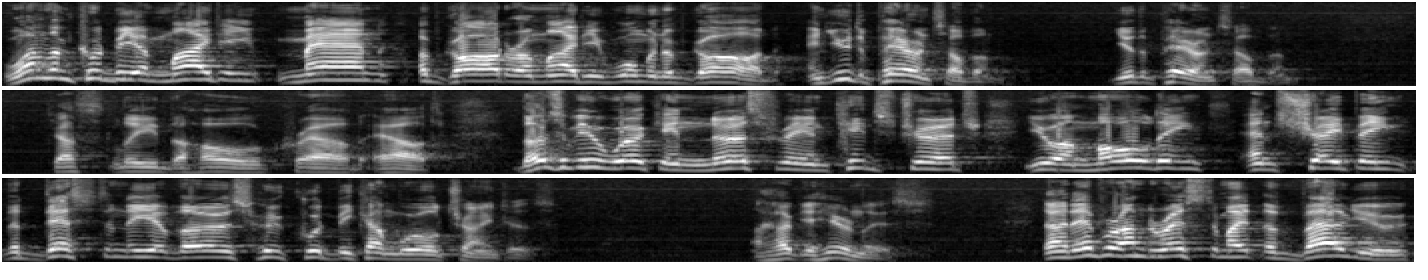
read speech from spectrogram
One of them could be a mighty man of God or a mighty woman of God, and you're the parents of them. You're the parents of them. Just lead the whole crowd out. Those of you who work in nursery and kids' church, you are molding and shaping the destiny of those who could become world changers. I hope you're hearing this. Don't ever underestimate the value,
